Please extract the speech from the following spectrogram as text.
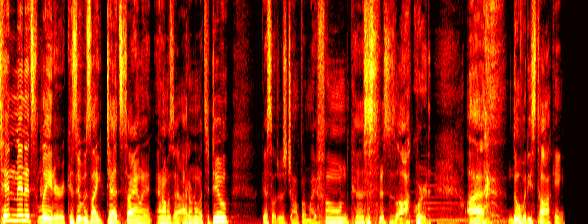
10 minutes later, because it was like dead silent, and I was like, I don't know what to do. I guess I'll just jump on my phone because this is awkward. Uh, nobody's talking.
